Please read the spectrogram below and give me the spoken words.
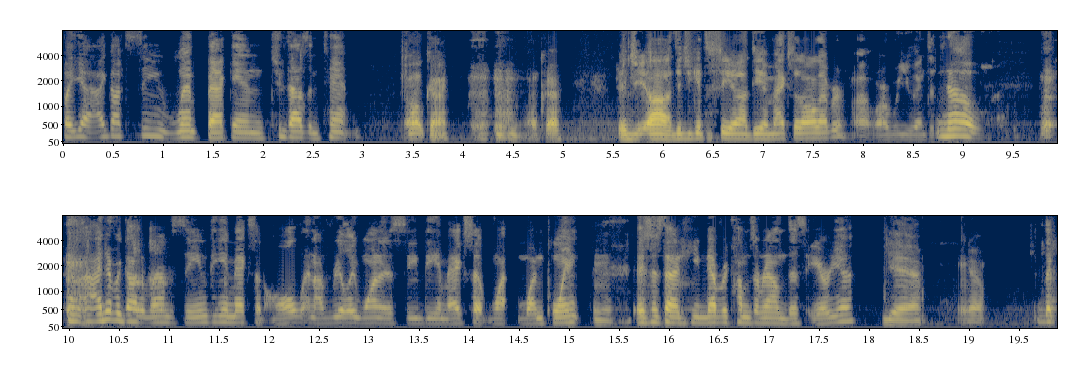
but yeah, I got to see Limp back in 2010. Okay. okay. Did you uh did you get to see uh DMX at all ever, uh, or were you into? No, I never got around to seeing DMX at all, and I really wanted to see DMX at one, one point. Mhm. It's just that he never comes around this area. Yeah. Yeah. the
